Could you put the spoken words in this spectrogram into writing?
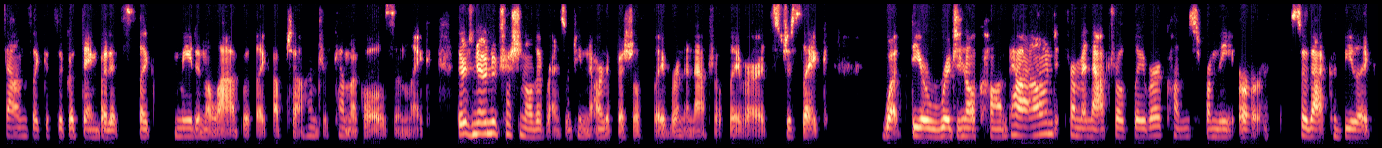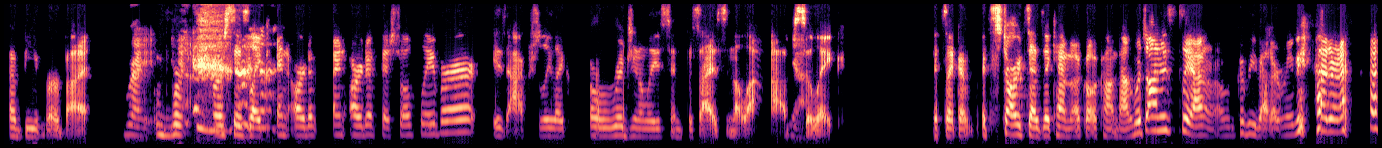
sounds like it's a good thing, but it's like made in a lab with like up to 100 chemicals, and like there's no nutritional difference between an artificial flavor and a natural flavor. It's just like what the original compound from a natural flavor comes from the earth. So that could be like a beaver butt Right. ver- versus like an art an artificial flavor is actually like originally synthesized in the lab. Yeah. So like it's like a it starts as a chemical compound, which honestly I don't know, it could be better. Maybe I don't know.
